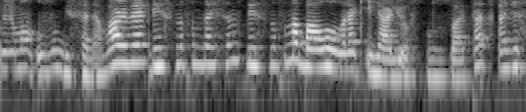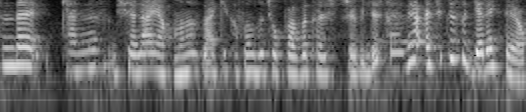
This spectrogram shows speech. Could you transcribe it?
kocaman uzun bir sene var ve dil sınıfındaysanız dil sınıfına bağlı olarak ilerliyorsunuz zaten. Öncesinde kendiniz bir şeyler yapmanız belki kafanızı çok fazla karıştırabilir. Ve açıkçası gerek de yok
